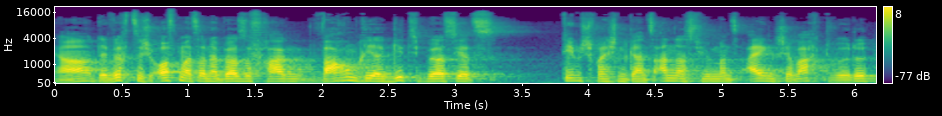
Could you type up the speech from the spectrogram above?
ja, der wird sich oftmals an der Börse fragen, warum reagiert die Börse jetzt dementsprechend ganz anders, wie man es eigentlich erwarten würde.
